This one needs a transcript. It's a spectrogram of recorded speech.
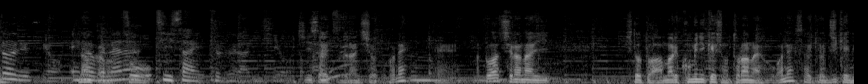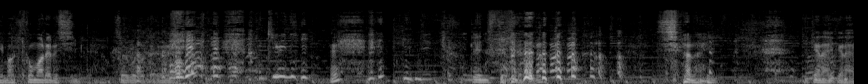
そうですよ。選なんかぶなら小さいつづらにしようね。小さいつづらにしようとかね、うん。えーあとは知らない人とはあまりコミュニケーションを取らない方がね最近は事件に巻き込まれるしみたいな。そういうことで。ね急に。え？現実的な。現実的な。知らない。いけないいけない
